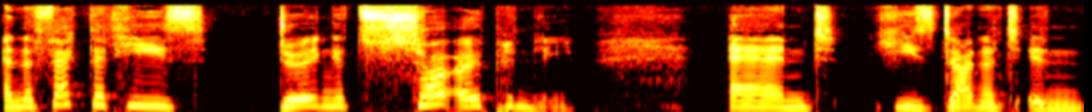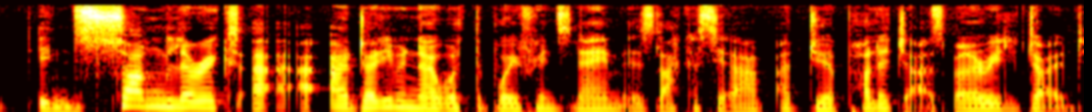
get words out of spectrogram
And the fact that he's doing it so openly and he's done it in, in song lyrics. I, I, I don't even know what the boyfriend's name is. Like I said, I, I do apologize, but I really don't.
